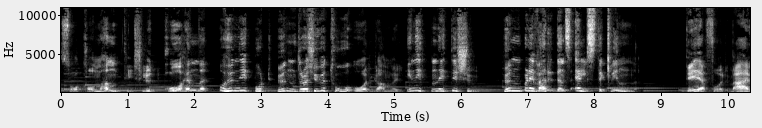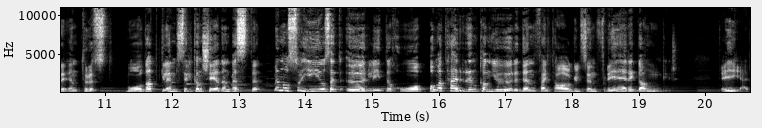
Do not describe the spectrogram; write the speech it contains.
Så kom han til slutt på henne, og hun gikk bort 122 år gammel i 1997. Hun ble verdens eldste kvinne. Det får være en trøst, både at glemsel kan skje den beste, men også gi oss et ørlite håp om at Herren kan gjøre den feiltagelsen flere ganger. Det er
